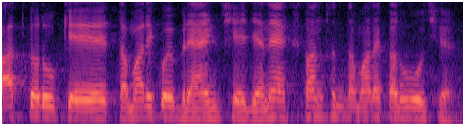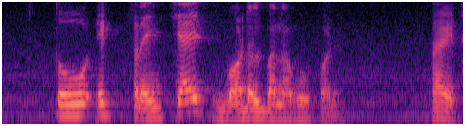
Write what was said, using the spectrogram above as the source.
વાત કરું કે તમારી કોઈ બ્રાન્ડ છે જેને એક્સપાન્શન તમારે કરવું છે તો એક ફ્રેન્ચાઇઝ મોડલ બનાવવું પડે. રાઈટ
